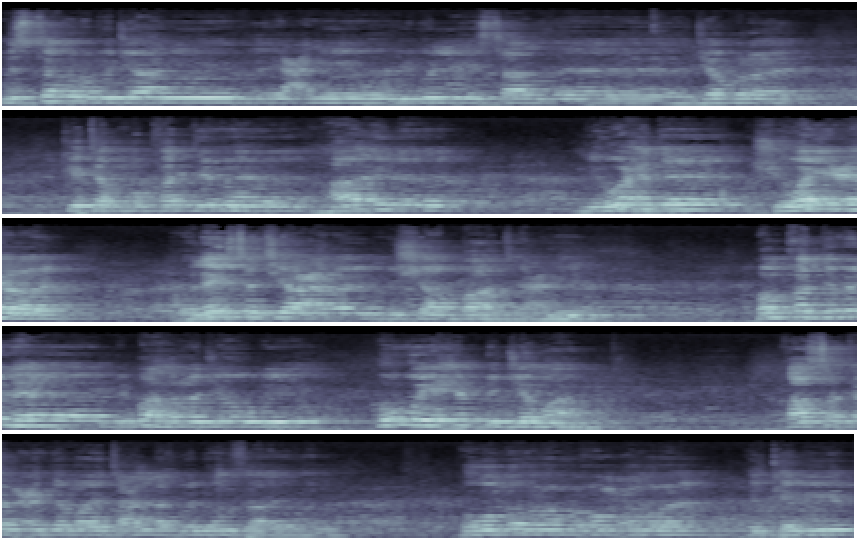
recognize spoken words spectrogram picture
مستغرب جاني يعني ويقول لي أستاذ جبره كتب مقدمة هائلة لوحدة شويعره وليست شاعره للشابات يعني فمقدم لها ببهرجه. هو يحب الجمال خاصة عندما يتعلق بالأنثى أيضا هو مغرم رغم عمره الكبير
